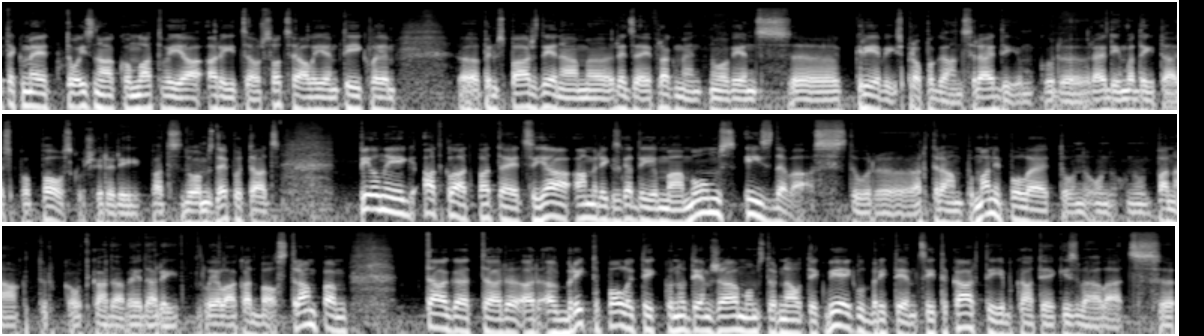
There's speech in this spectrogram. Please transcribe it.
Ietekmēt to iznākumu Latvijā arī caur sociālajiem tīkliem. Uh, pirms pāris dienām uh, redzēju fragment no vienas uh, Krievijas propagandas raidījuma, kur raidījuma vadītājs Popovs, kurš ir arī pats domas deputāts, pilnīgi atklāti pateica, jā, Amerikas gadījumā mums izdevās tur ar Trumpu manipulēt un, un, un panākt kaut kādā veidā arī lielāku atbalstu Trumpam. Tagad ar, ar, ar britu politiku, nu, diemžēl mums tur nav tik viegli. Britiem cita kārtība, kā tiek izvēlēts uh,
